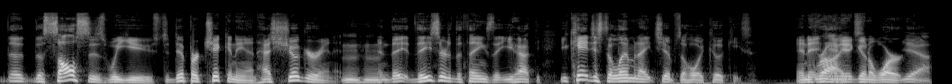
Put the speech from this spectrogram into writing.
The, the sauces we use to dip our chicken in has sugar in it, Mm-hmm. and they, these are the things that you have to. You can't just eliminate Chips Ahoy cookies, and it, Right. and it's going to work. Yeah.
